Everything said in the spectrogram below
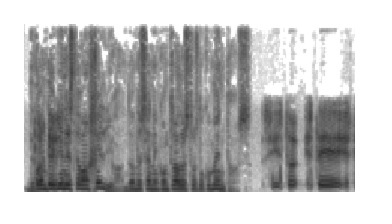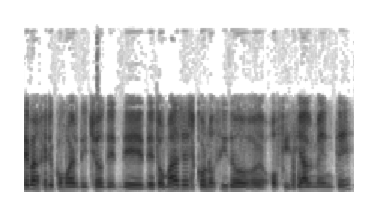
¿De dónde viene este evangelio? ¿Dónde se han encontrado estos documentos? Sí, esto, este, este evangelio, como has dicho, de, de, Tomás es conocido eh, oficialmente,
